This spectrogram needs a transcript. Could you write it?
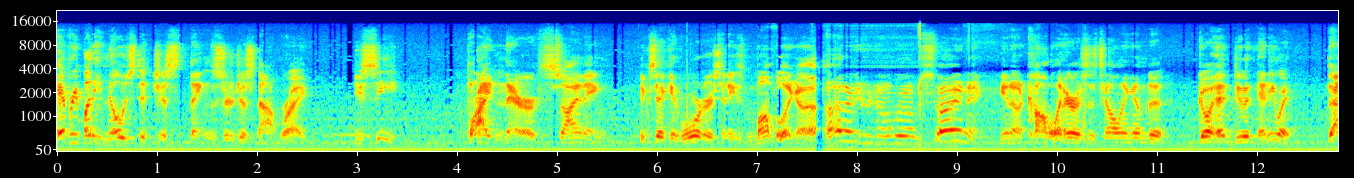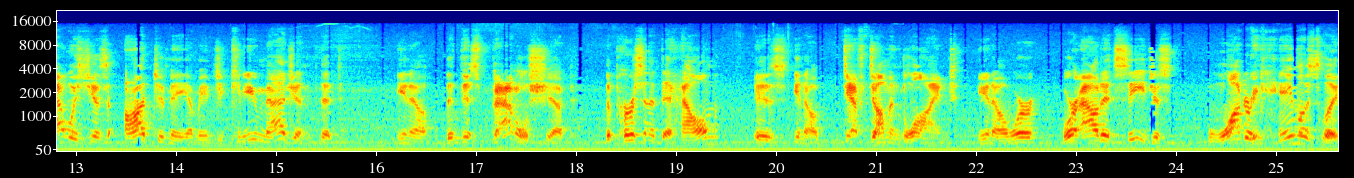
everybody knows that just things are just not right. You see Biden there signing executive orders, and he's mumbling, "I, I don't even know what I'm signing." You know, Kamala Harris is telling him to go ahead and do it anyway. That was just odd to me. I mean, can you imagine that? You know, that this battleship, the person at the helm is, you know, deaf, dumb, and blind. You know, we're we're out at sea, just wandering aimlessly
